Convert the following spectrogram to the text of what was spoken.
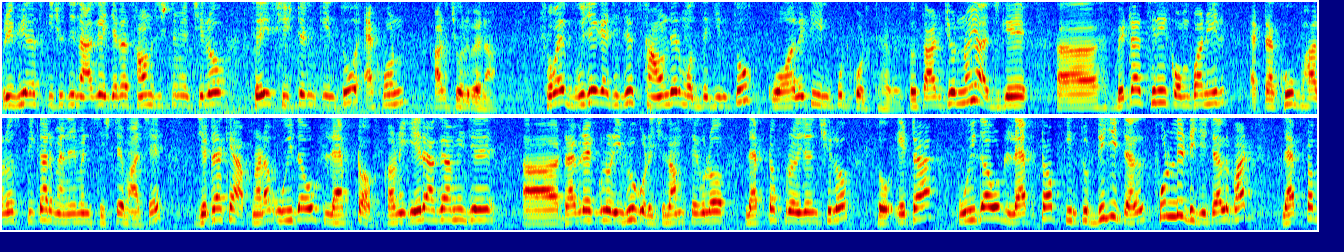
প্রিভিয়াস কিছুদিন আগে যেটা সাউন্ড সিস্টেমে ছিল, সেই সিস্টেম কিন্তু এখন আর চলবে না। সবাই বুঝে গেছে যে সাউন্ডের মধ্যে কিন্তু কোয়ালিটি ইনপুট করতে হবে। তো তার জন্যই আজকে বেটা থ্রি কোম্পানির একটা খুব ভালো স্পিকার ম্যানেজমেন্ট সিস্টেম আছে, যেটাকে আপনারা উইদাউট ল্যাপটপ কারণ এর আগে আমি যে ড্রাইভারগুলো রিভিউ করেছিলাম, সেগুলো ল্যাপটপ প্রয়োজন ছিল। তো এটা উইদাউট ল্যাপটপ কিন্তু digital fully digital but laptop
